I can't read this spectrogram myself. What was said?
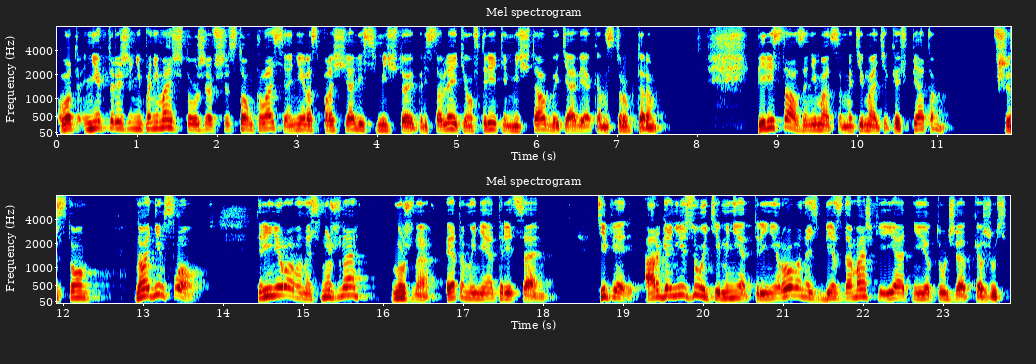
Вот некоторые же не понимают, что уже в шестом классе они распрощались с мечтой. Представляете, он в третьем мечтал быть авиаконструктором. Перестал заниматься математикой в пятом, в шестом. Но одним словом, тренированность нужна? Нужна. Это мы не отрицаем. Теперь организуйте мне тренированность без домашки, я от нее тут же откажусь.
